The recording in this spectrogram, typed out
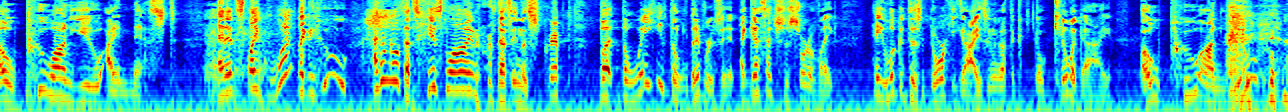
"Oh, poo on you, I missed." And it's like what? Like who? I don't know if that's his line or if that's in the script, but the way he delivers it, I guess that's just sort of like, "Hey, look at this dorky guy. He's gonna have to go kill a guy. Oh, poo on you."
